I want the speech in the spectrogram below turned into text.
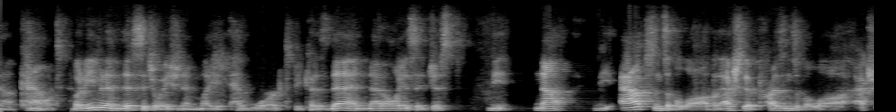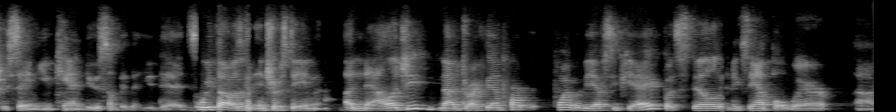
uh, count. But even in this situation, it might have worked because then not only is it just the not the absence of a law, but actually the presence of a law actually saying you can do something that you did. We thought it was an interesting analogy, not directly on point with the FCPA, but still an example where uh,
